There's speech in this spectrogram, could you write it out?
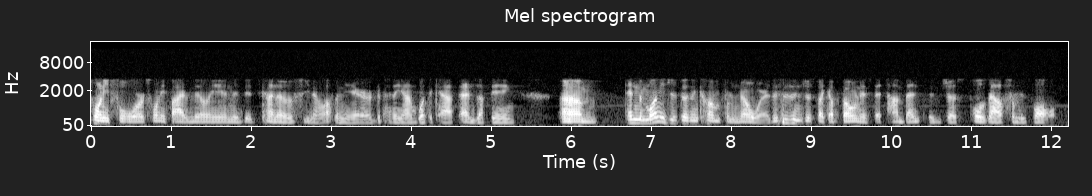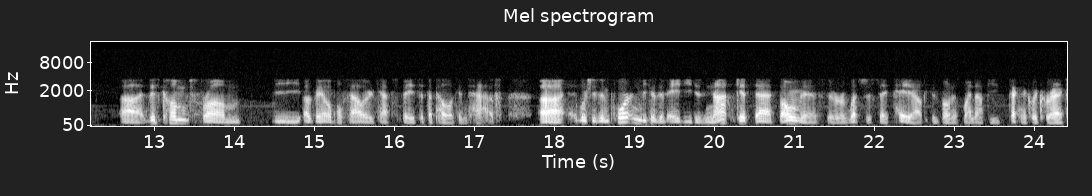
24, 25 million. It's kind of, you know, up in the air depending on what the cap ends up being. Um, and the money just doesn't come from nowhere. This isn't just like a bonus that Tom Benson just pulls out from his vault. Uh, this comes from the available salary cap space that the Pelicans have, uh, which is important because if AD does not get that bonus, or let's just say payout, because bonus might not be technically correct,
